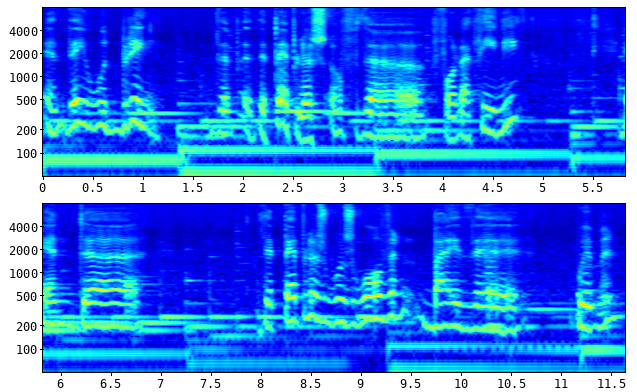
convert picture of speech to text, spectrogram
and they would bring the, the peplos of the, for Athene, and uh, the peplos was woven by the women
